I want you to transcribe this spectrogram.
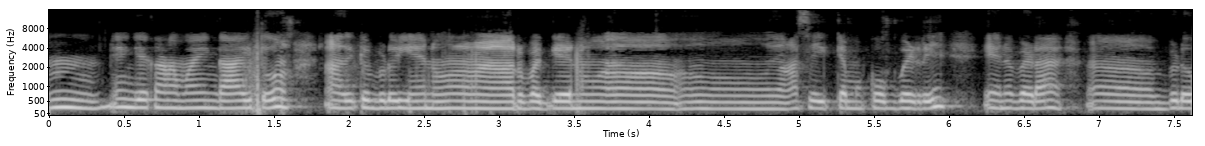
ಹ್ಞೂ ಹಿಂಗೆ ಕಣಮ್ಮ ಹಿಂಗಾಯಿತು ಅದಕ್ಕೆ ಬಿಡು, ಏನು, ಅದ್ರ ಬಗ್ಗೆ ಏನು ಆಸೆ ಇಕ್ಕಮ್ಮಕ್ಕೆ ಹೋಗ್ಬೇಡ್ರಿ. ಏನು ಬೇಡ ಬಿಡು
